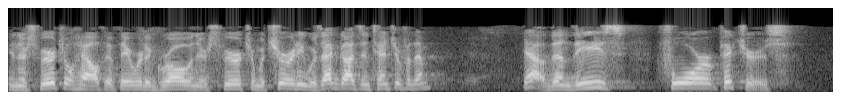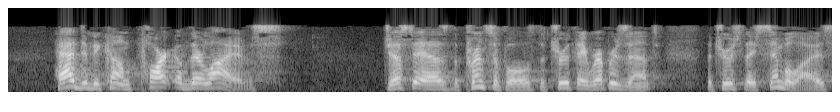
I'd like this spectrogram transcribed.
in their spiritual health, if they were to grow in their spiritual maturity, was that God's intention for them? Yeah, then these four pictures had to become part of their lives. Just as the principles, the truth they represent, the truths they symbolize,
